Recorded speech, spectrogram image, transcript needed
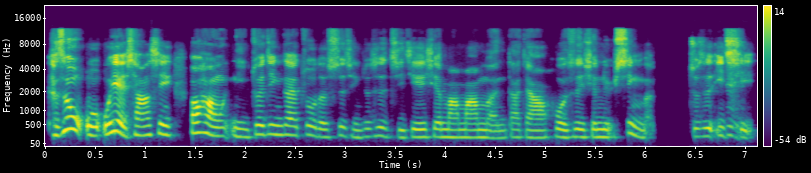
可是我我也相信，包含你最近在做的事情，就是集结一些妈妈们，大家或者是一些女性们，就是一起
